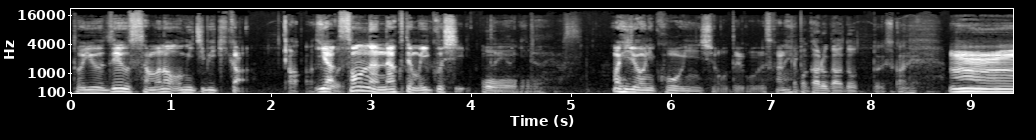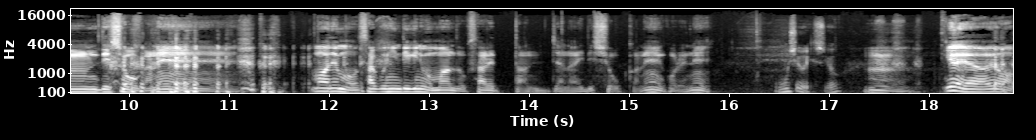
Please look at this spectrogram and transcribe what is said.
というゼウス様のお導きか。あ、いや、そんなんなくても行くし。とおい。まあ非常に好印象ということですかねやっ。ぱガルガドットですかね。うーん、でしょうかね。まあでも作品的にも満足されたんじゃないでしょうかね、これね。面白いですよ。うん。いやいやいや、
